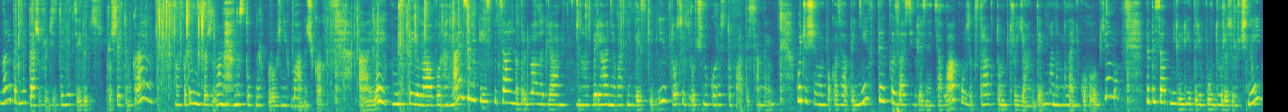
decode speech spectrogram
знаєте, вони теж вроді, здається, йдуть з прошитим краєм. Подивимося ж з вами в наступних порожніх баночках. Я їх помістила в органайзер, який спеціально придбала для зберігання ватних дисків, і досить зручно користуватися ним. Хочу ще вам показати нігтик, засіб для зняття лаку з екстрактом троянди. У мене маленького об'єму 50 мл, був дуже зручний.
